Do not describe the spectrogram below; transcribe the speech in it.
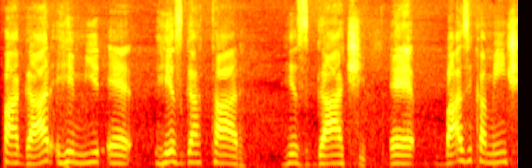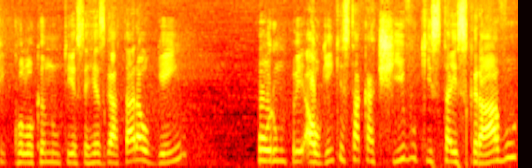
pagar, remir, é resgatar, resgate, é basicamente colocando um texto, é resgatar alguém por um alguém que está cativo, que está escravo,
